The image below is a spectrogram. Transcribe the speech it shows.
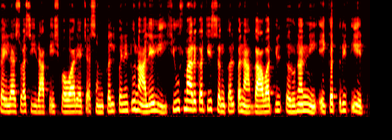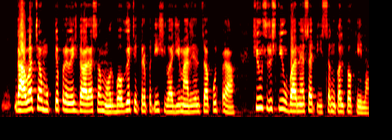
कैलासवासी राकेश पवार याच्या संकल्पनेतून आलेली शिवस्मारकाची संकल्पना गावातील तरुणांनी एकत्रित येत गावाच्या मुख्य प्रवेशद्वारासमोर भव्य छत्रपती शिवाजी महाराजांचा पुतळा शिवसृष्टी उभारण्यासाठी संकल्प केला.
